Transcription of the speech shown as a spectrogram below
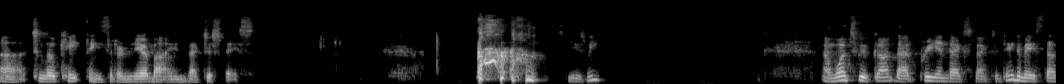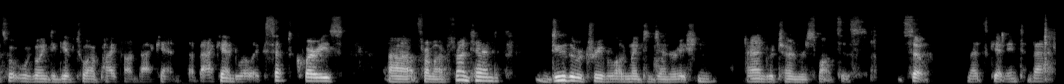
uh, to locate things that are nearby in vector space. Excuse me. And once we've got that pre-indexed vector database, that's what we're going to give to our Python backend. The backend will accept queries uh, from our front end, do the retrieval augmented generation, and return responses. So let's get into that.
